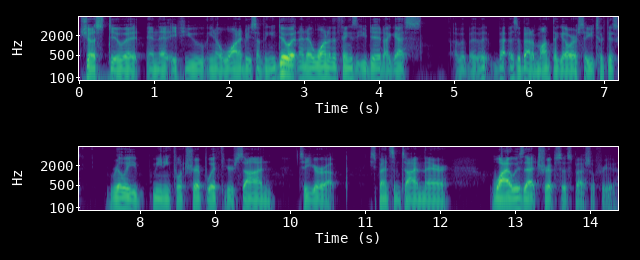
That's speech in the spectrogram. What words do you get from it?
just do it. And that if you, you know, want to do something, you do it. And I know one of the things that you did, I guess, was about a month ago or so, you took this really meaningful trip with your son to Europe. You spent some time there. Why was that trip so special for you?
